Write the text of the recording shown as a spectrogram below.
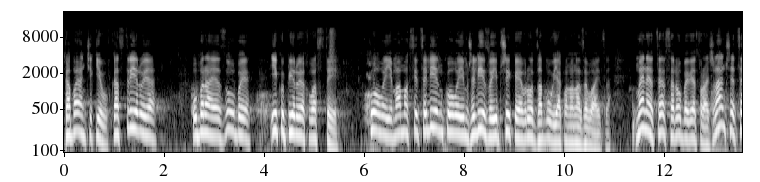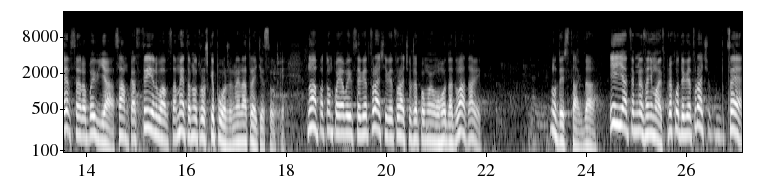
кабанчиків кастрирує, убирає зуби і купірує хвости. Коле їм амоксицилін, коле їм желізо і пшикає в рот, забув, як воно називається. У мене це все робить ветврач. Раніше це все робив я. Сам кастрирував, саме ну трошки позже, не на треті сутки. Ну а потім з'явився ветврач, і ветврач вже, по-моєму, года два, да, Вік? Ну, десь так, да. І я цим не займаюся. Приходить ветврач, це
